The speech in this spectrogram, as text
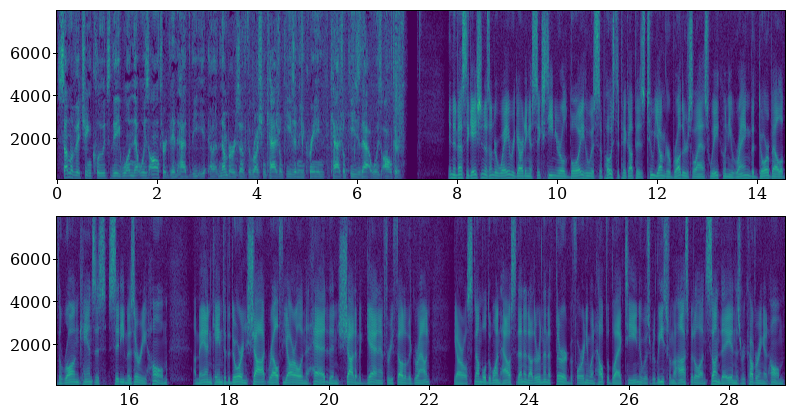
some of which includes the one that was altered. It had the uh, numbers of the Russian casualties and the Ukrainian casualties that was altered. An investigation is underway regarding a 16 year old boy who was supposed to pick up his two younger brothers last week when he rang the doorbell of the wrong Kansas City, Missouri home. A man came to the door and shot Ralph Yarl in the head, then shot him again after he fell to the ground. Yarl stumbled to one house, then another, and then a third before anyone helped the black teen, who was released from the hospital on Sunday and is recovering at home.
